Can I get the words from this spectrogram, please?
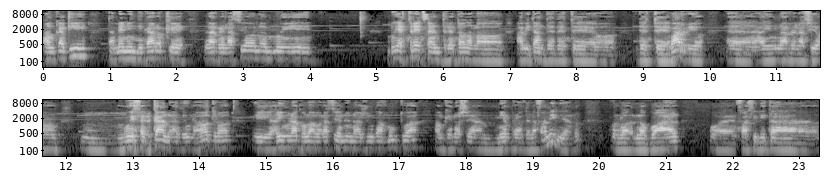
aunque aquí también indicaros que la relación es muy, muy estrecha entre todos los habitantes de este, de este barrio. Eh, hay una relación mm, muy cercana de uno a otro y hay una colaboración y una ayuda mutua, aunque no sean miembros de la familia, ¿no? Con lo, cual pues, facilita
